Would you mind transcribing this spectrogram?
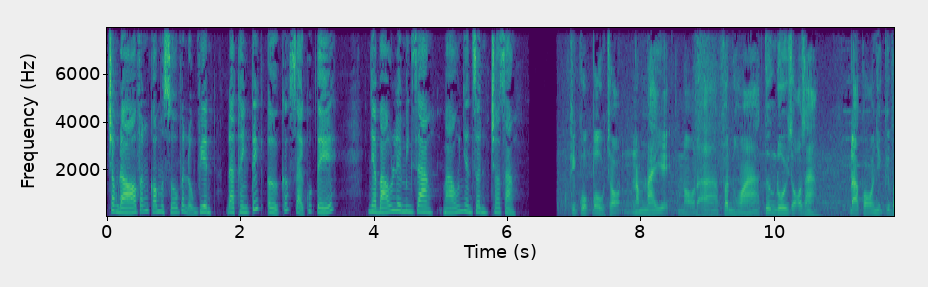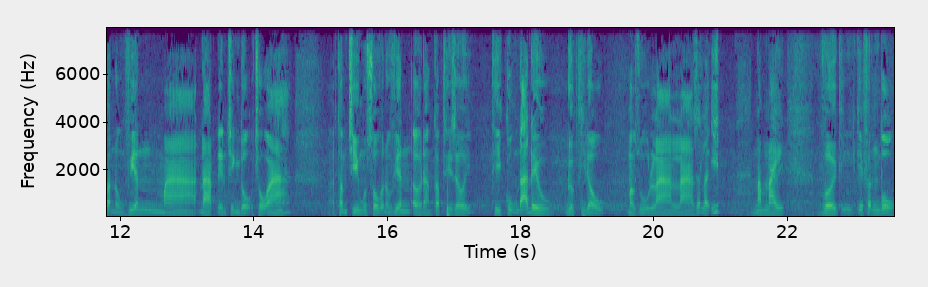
Trong đó vẫn có một số vận động viên đạt thành tích ở các giải quốc tế. Nhà báo Lê Minh Giang, báo Nhân dân cho rằng cái cuộc bầu chọn năm nay ấy nó đã phân hóa tương đối rõ ràng đã có những cái vận động viên mà đạt đến trình độ châu Á, thậm chí một số vận động viên ở đẳng cấp thế giới thì cũng đã đều được thi đấu, mặc dù là là rất là ít. Năm nay với cái cái phân bổ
